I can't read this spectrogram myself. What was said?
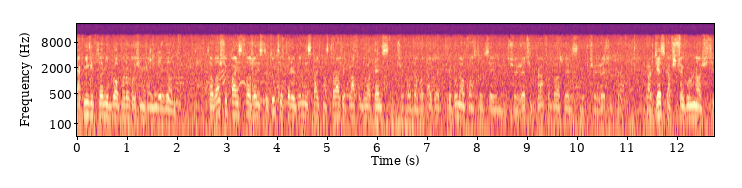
jak nigdy to nie było po roku 89. Zauważcie Państwo, że instytucje, które powinny stać na straży praw obywatelskich, przykładowo tak jak Trybunał Konstytucyjny, czy Rzecznik Praw Obywatelskich, czy Rzecznik Praw, praw Dziecka w szczególności,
